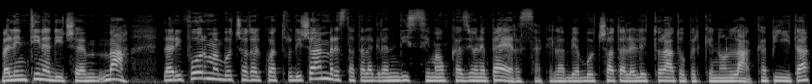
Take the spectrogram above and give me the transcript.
Valentina dice: Ma la riforma bocciata il 4 dicembre è stata la grandissima occasione persa che l'abbia bocciata l'elettorato perché non l'ha capita,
